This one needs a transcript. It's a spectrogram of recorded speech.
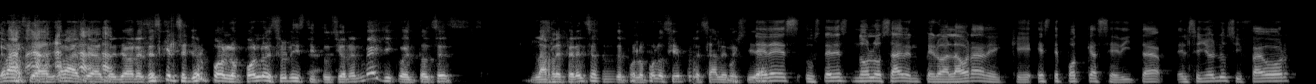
Gracias, gracias, señores. Es que el señor Polo Polo es una institución en México, entonces las referencias de Polo Polo siempre salen aquí. Ustedes, ustedes no lo saben, pero a la hora de que este podcast se edita, el señor Lucifagor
